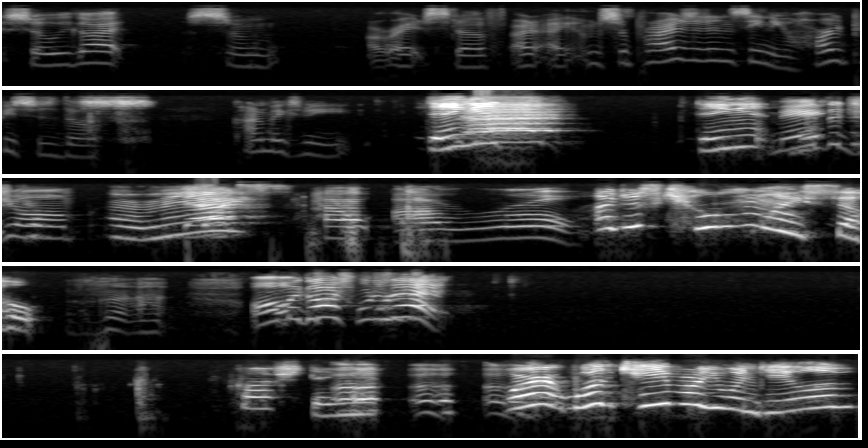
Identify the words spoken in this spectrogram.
so we got some alright stuff. I, I I'm surprised I didn't see any hard pieces though. Kind of makes me Dang it! Dang it! made the jump. Oh man! That's how I roll. I just killed myself. oh my gosh, what is that? Gosh dang Uh, it! uh, uh. Where? What cave are you in, Caleb?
